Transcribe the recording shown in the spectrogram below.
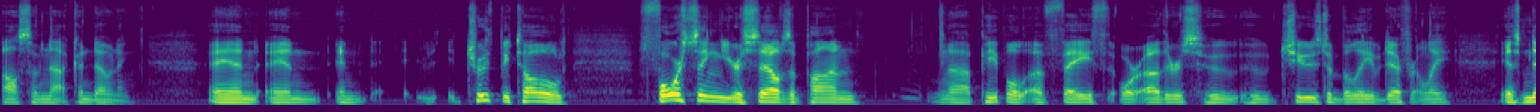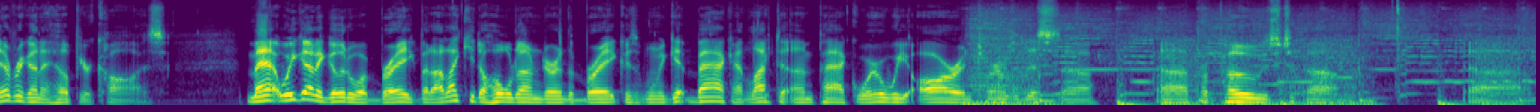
also not condoning. And and and truth be told, forcing yourselves upon uh, people of faith or others who, who choose to believe differently is never going to help your cause. Matt, we got to go to a break, but I'd like you to hold on during the break because when we get back, I'd like to unpack where we are in terms of this uh, uh, proposed um, uh,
